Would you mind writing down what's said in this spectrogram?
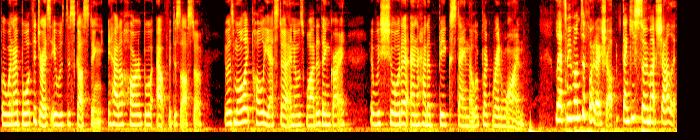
but when I bought the dress, it was disgusting. It had a horrible outfit disaster. It was more like polyester and it was whiter than grey. It was shorter and it had a big stain that looked like red wine. Let's move on to Photoshop. Thank you so much, Charlotte.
